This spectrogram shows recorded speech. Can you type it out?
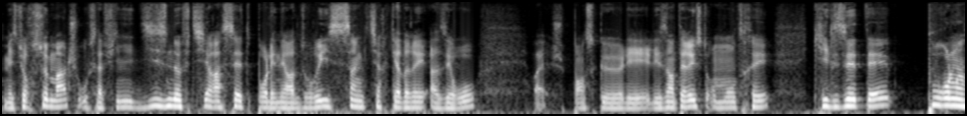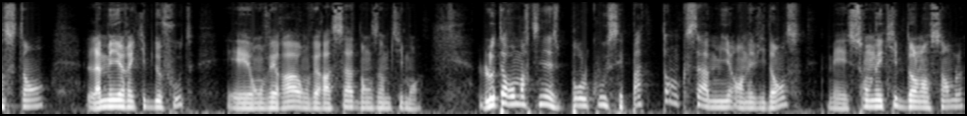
Mais sur ce match où ça finit 19 tirs à 7 pour les Nerazzurri, 5 tirs cadrés à 0, ouais, je pense que les, les interistes ont montré qu'ils étaient, pour l'instant, la meilleure équipe de foot. Et on verra, on verra ça dans un petit mois. Lotaro Martinez, pour le coup, c'est pas tant que ça mis en évidence mais son équipe dans l'ensemble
